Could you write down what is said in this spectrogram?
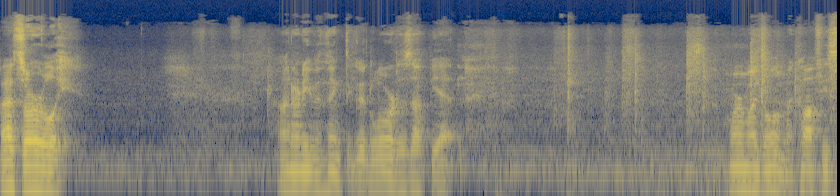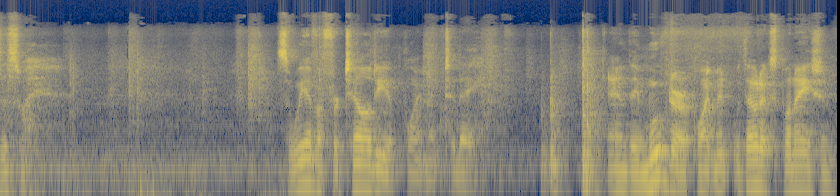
That's early. I don't even think the good Lord is up yet. Where am I going? My coffee's this way. So we have a fertility appointment today. And they moved our appointment without explanation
